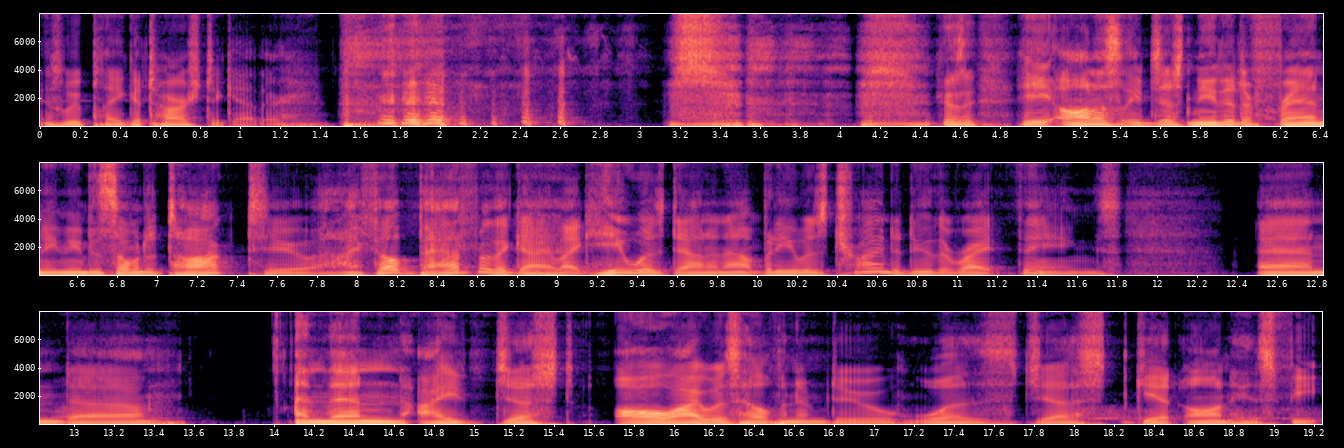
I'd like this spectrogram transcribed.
is we play guitars together. Because he honestly just needed a friend. He needed someone to talk to. And I felt bad for the guy. Like he was down and out, but he was trying to do the right things. And um and then I just all I was helping him do was just get on his feet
